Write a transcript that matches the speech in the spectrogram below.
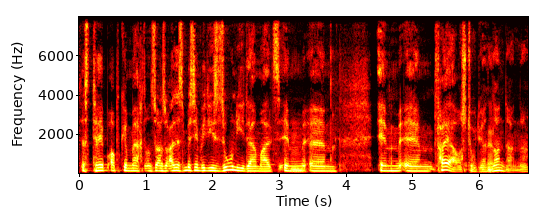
das Tape abgemacht und so, also alles ein bisschen wie die Suni damals im, mhm. ähm, im ähm, Firehouse-Studio in ja. London. Ne?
